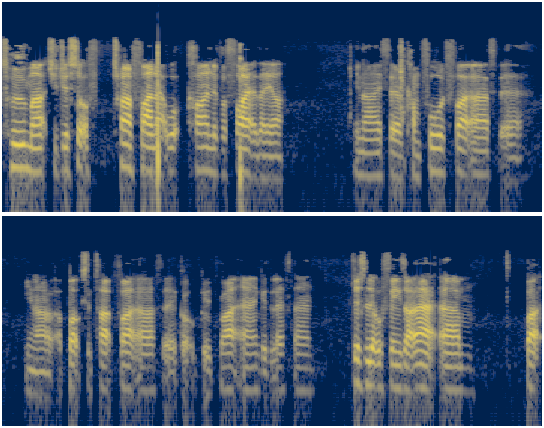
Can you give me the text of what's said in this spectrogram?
too much. You just sort of try and find out what kind of a fighter they are. You know, if they're a come forward fighter, if they're, you know, a boxer type fighter, if they've got a good right hand, good left hand, just little things like that. Um, but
